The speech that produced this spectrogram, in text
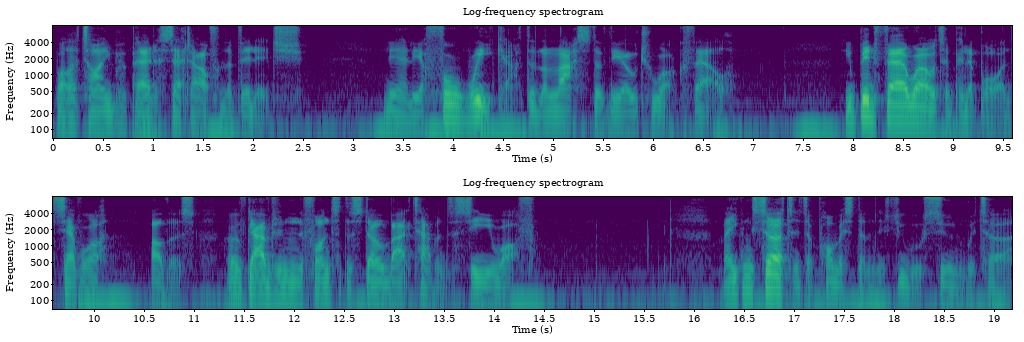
by the time you prepare to set out from the village nearly a full week after the last of the Oakaruk fell. You bid farewell to Philippa and several others who have gathered in the front of the Stoneback Tavern to see you off, making certain to promise them that you will soon return.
